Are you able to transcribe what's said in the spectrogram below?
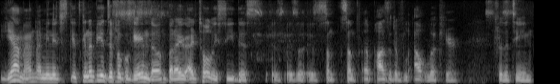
yeah, man. I mean, it's it's gonna be a difficult game though, but I, I totally see this as, as, a, as some some a positive outlook here for the team.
